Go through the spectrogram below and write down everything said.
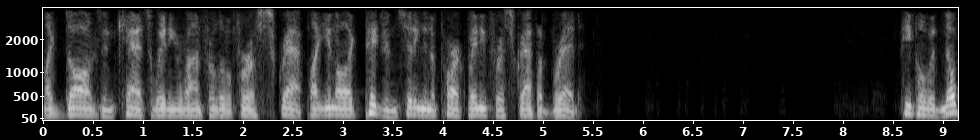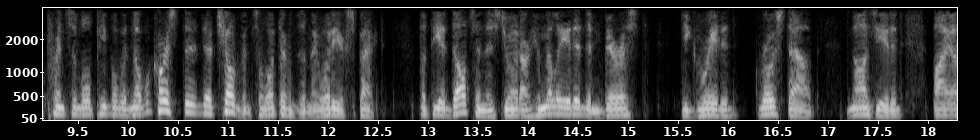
Like dogs and cats waiting around for a little, for a scrap. Like, you know, like pigeons sitting in the park waiting for a scrap of bread. People with no principle, people with no, of course they're, they're children, so what difference does it make? What do you expect? But the adults in this joint are humiliated, embarrassed, degraded, grossed out, nauseated by a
